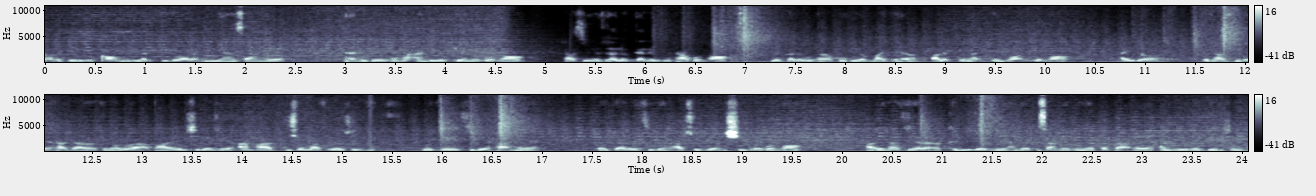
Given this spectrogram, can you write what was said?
တာတကယ်ကိုကောင်းတယ်လက်ပြီးတော့လာမြန်ဆန်တယ်အဲတကယ်ကိုမှအန်ဒီကိုကျင်းနေပေါ့နော်ထားစီမယ်ဆိုအဲ့လိုကက်လေးဝေထားပေါ့နော်အဲ့လိုကက်လေးဝေထားပို့ပြီးတော့မိုက်တယ်အဲ့ဒါလည်းကျင်းလိုက်ကျင်းသွားပြီပေါ့နော်အဲ့တော့တထားစီတဲ့ခါကျတော့ကျွန်တော်တို့ကဘာတွေရှိလဲဆိုရင် MR တီရှင်းမှာဆိုလို့ရှိရင်မင်းသေးစီတဲ့ဟာနဲ့ကြားရစီတဲ့ဟာဆိုပြီးရှိတယ်ပေါ့နော် အဲဒါကြီးရတာခကြီးလေးနေရာနဲ့ပတ်စံလေးကိုလည်းတက်တာပဲအန်ဒီလေးပြင်ရှင်း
